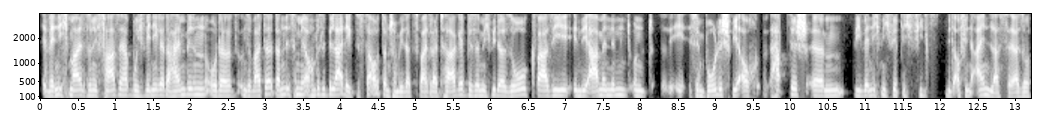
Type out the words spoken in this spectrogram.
wenn ich mal so eine Phase habe, wo ich weniger daheim bin oder und so weiter, dann ist er mir auch ein bisschen beleidigt. Das dauert dann schon wieder zwei, drei Tage, bis er mich wieder so quasi in die Arme nimmt und äh, symbolisch wie auch haptisch, ähm, wie wenn ich mich wirklich viel mit auf ihn einlasse. Also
